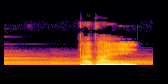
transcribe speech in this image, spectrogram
拜拜。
